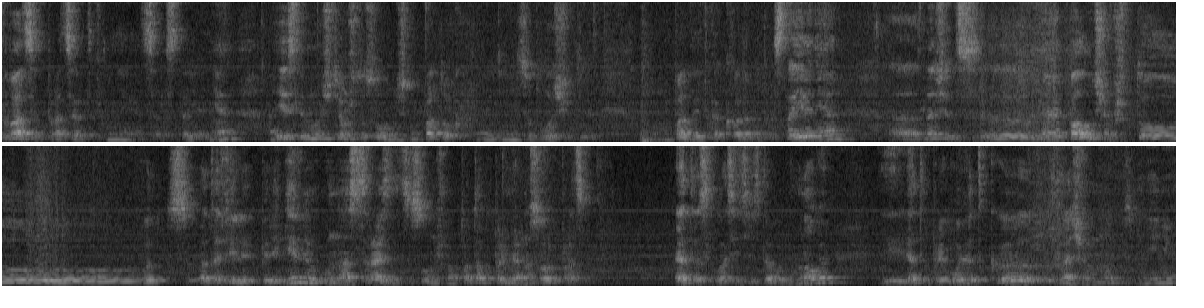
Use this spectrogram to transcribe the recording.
20% э, меняется расстояние. А если мы учтем, что солнечный поток на единицу площади падает как квадрат расстояния, значит, э, мы получим, что вот от афелия к перигелию у нас разница солнечного потока примерно 40%. Это, согласитесь, довольно много, и это приводит к значимому изменению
